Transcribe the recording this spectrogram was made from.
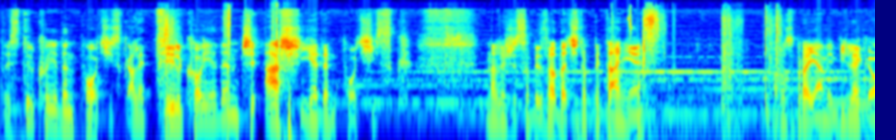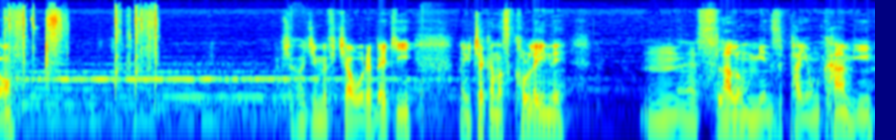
To jest tylko jeden pocisk, ale tylko jeden, czy aż jeden pocisk? Należy sobie zadać to pytanie. Rozbrajamy Bilego. Przechodzimy w ciało Rebeki. No i czeka nas kolejny mm, slalom między pająkami.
